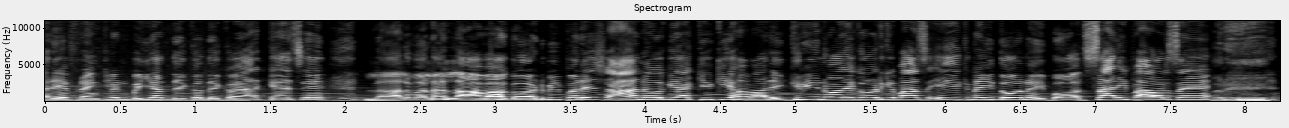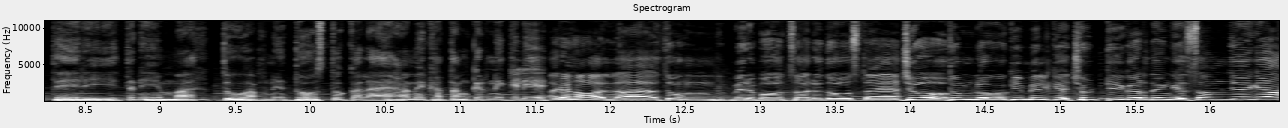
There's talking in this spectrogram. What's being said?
अरे फ्रैंकलिन भैया देखो देखो यार कैसे लाल वाला लावा गॉड भी परेशान हो गया क्योंकि हमारे ग्रीन वाले गॉड के पास एक नहीं दो नहीं बहुत सारी पावर्स हैं। अरे। तेरी इतनी हिम्मत तू अपने दोस्तों को लाया हमें खत्म करने के लिए। अरे हाँ लाया तो हूँ। मेरे बहुत सारे दोस्त हैं जो तुम लोगों की मिलके छुट्टी कर देंगे समझे क्या?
